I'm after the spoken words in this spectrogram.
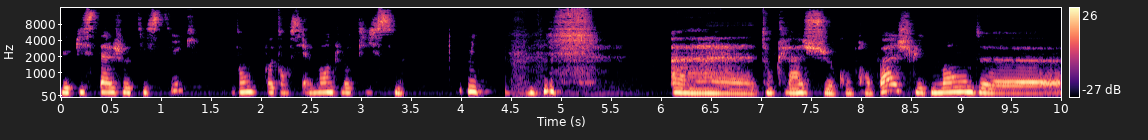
dépistage autistique, donc potentiellement de l'autisme. Oui. euh, donc là, je comprends pas. Je lui demande, euh,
